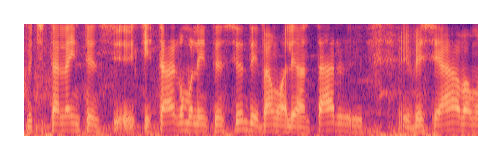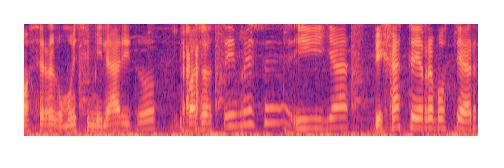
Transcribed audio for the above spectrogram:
de hecho está la intención que estaba como la intención de vamos a levantar eh, BCA vamos a hacer algo muy similar y todo Y pasan seis meses y ya dejaste de repostear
